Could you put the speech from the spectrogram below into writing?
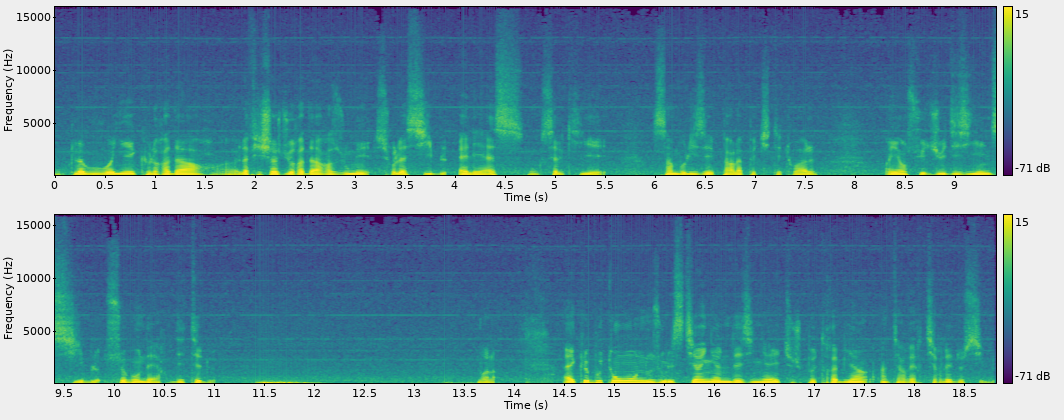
Donc là vous voyez que le radar, euh, l'affichage du radar a zoomé sur la cible L S, donc celle qui est symbolisée par la petite étoile. Et ensuite, je vais désigner une cible secondaire, DT2. Voilà. Avec le bouton Nozzle Steering and Designate, je peux très bien intervertir les deux cibles.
